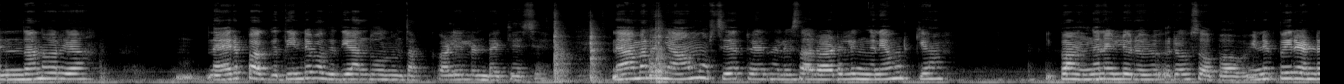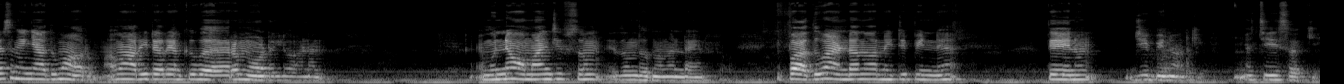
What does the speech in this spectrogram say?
എന്താന്ന് പറയുക നേരെ പകുതിന്റെ പകുതിയാന്ന് തോന്നും തക്കാളിയെല്ലാം ഉണ്ടാക്കി വെച്ചേ. ഞാൻ പറഞ്ഞു ഞാൻ മുറിച്ച് തരട്ടായിരുന്നല്ലേ സലാഡെല്ലാം ഇങ്ങനെയാ മുറിക്കുക ഇപ്പം അങ്ങനെയല്ല ഒരു ഒരു സ്വഭാവം. പിന്നെ ഇപ്പം ഈ രണ്ട് ദിവസം കഴിഞ്ഞാൽ അത് മാറും. അത് മാറിയിട്ട് അറിയാം എനിക്ക് വേറെ മോഡൽ വേണം. മുന്നേ ഒമാൻ ചിപ്സും ഇതും തിന്നുന്നുണ്ടായിരുന്നു. ഇപ്പം അത് വേണ്ടെന്ന് പറഞ്ഞിട്ട് പിന്നെ തേനും ജിബിനാക്കി ചീസാക്കി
